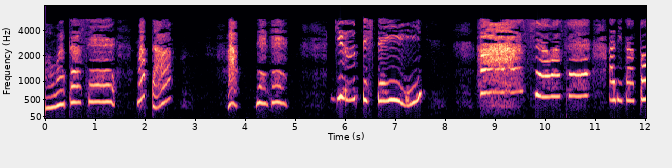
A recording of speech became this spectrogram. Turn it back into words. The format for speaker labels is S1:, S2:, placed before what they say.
S1: お待たせ。待った？あ、ねえねえ。ぎゅーってしていい？あー、幸せ。ありがとう。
